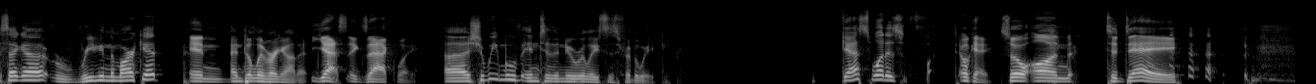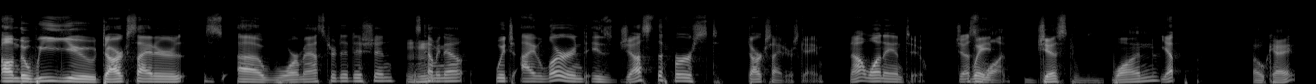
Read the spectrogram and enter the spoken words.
Sega reading the market And, and delivering on it. yes, exactly. Uh, should we move into the new releases for the week? Guess what is fu- Okay, so on today on the Wii U Darksiders uh War Mastered edition is Mhm. coming out, which I learned is just the first Darksiders game. Not 1 and 2. Just Wait. one. Just one? Yep. Okay.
